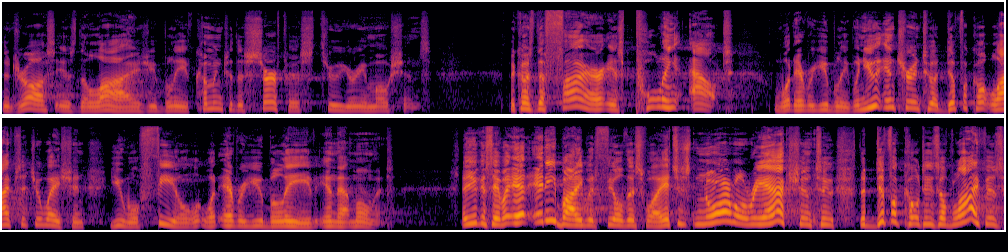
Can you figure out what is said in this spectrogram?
The dross is the lies you believe coming to the surface through your emotions. Because the fire is pulling out whatever you believe. When you enter into a difficult life situation, you will feel whatever you believe in that moment. Now you can say, well, anybody would feel this way. It's just normal reaction to the difficulties of life is,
